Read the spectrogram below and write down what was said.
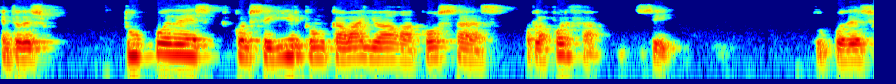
Entonces, ¿Tú puedes conseguir que un caballo haga cosas por la fuerza? Sí. ¿Tú puedes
